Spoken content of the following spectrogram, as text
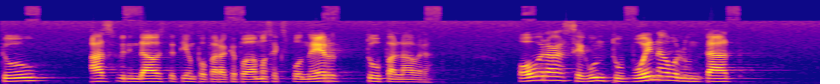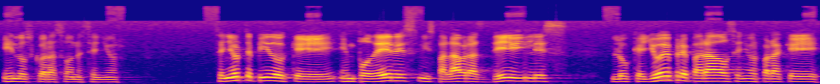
tú has brindado este tiempo para que podamos exponer tu palabra. Obra según tu buena voluntad en los corazones, Señor. Señor, te pido que empoderes mis palabras débiles, lo que yo he preparado, Señor, para que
